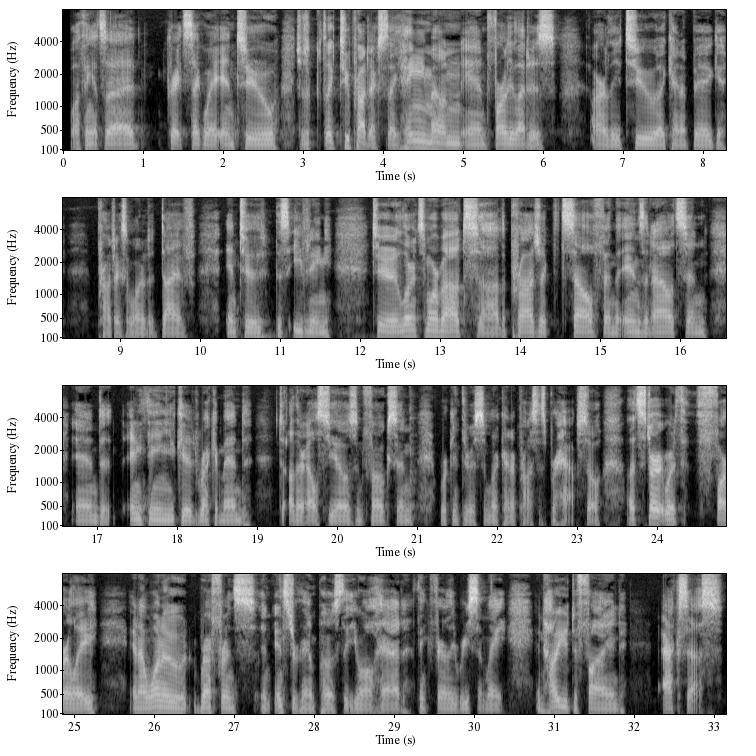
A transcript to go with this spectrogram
Well, I think it's a great segue into just like two projects, like Hanging Mountain and Farley Ledges, are the two like kind of big projects I wanted to dive into this evening to learn some more about uh, the project itself and the ins and outs and and anything you could recommend to other LCOs and folks and working through a similar kind of process perhaps. So let's start with Farley and I want to reference an Instagram post that you all had I think fairly recently and how you defined access.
